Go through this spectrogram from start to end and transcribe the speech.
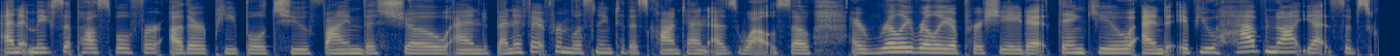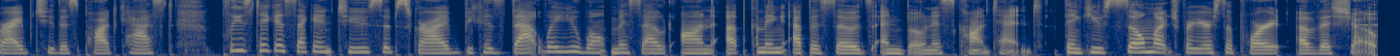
And it makes it possible for other people to find this show and benefit from listening to this content as well. So I really, really appreciate it. Thank you. And if you have not yet subscribed to this podcast, please take a second to subscribe because that way you won't miss out on upcoming episodes and bonus content. Thank you so much for your support of this show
